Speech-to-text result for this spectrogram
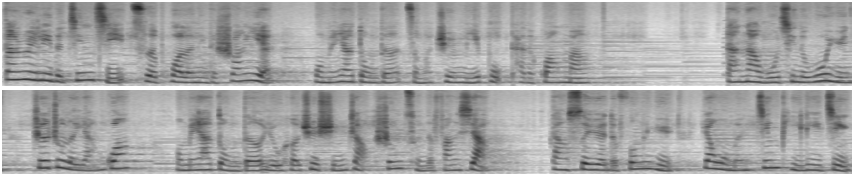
当锐利的荆棘刺破了你的双眼。我们要懂得怎么去弥补它的光芒。当那无情的乌云遮住了阳光，我们要懂得如何去寻找生存的方向。当岁月的风雨让我们精疲力尽，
